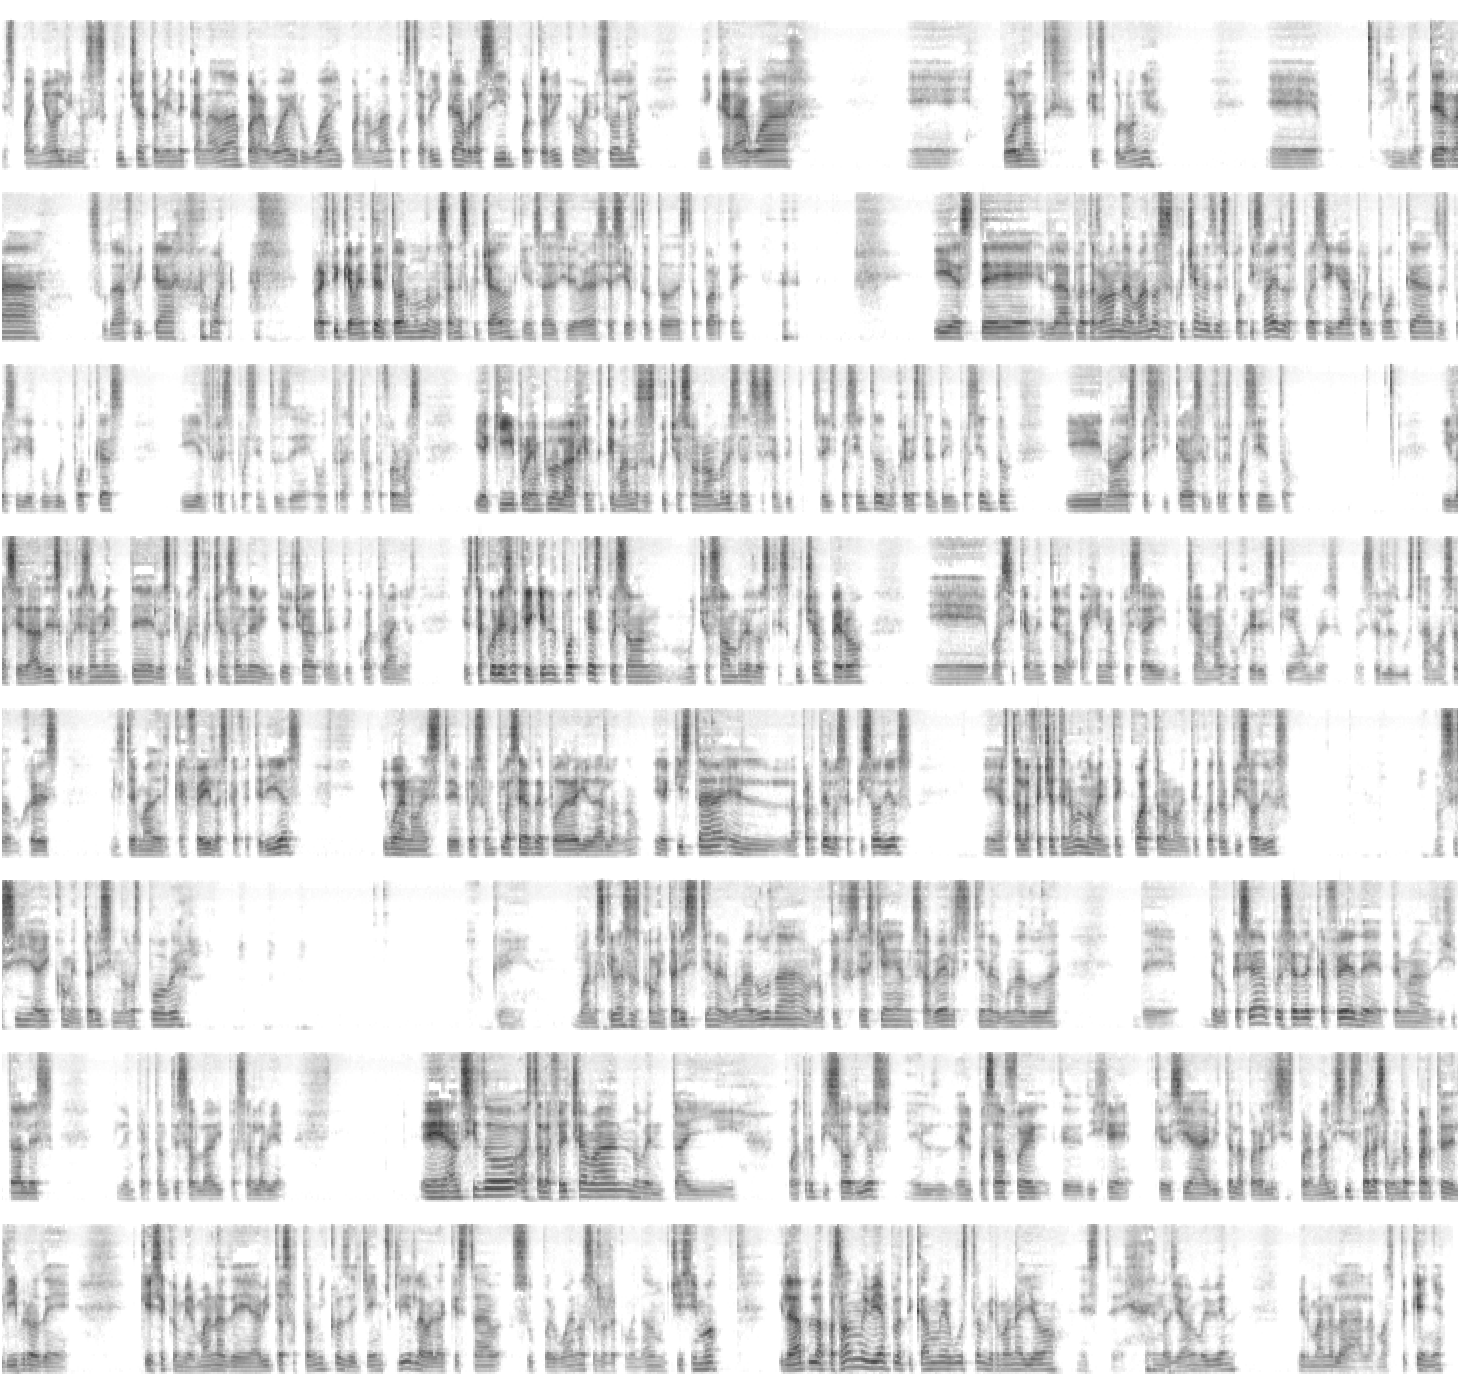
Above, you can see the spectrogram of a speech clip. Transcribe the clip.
español y nos escucha, también de Canadá, Paraguay, Uruguay, Panamá, Costa Rica, Brasil, Puerto Rico, Venezuela, Nicaragua, eh, Poland, que es Polonia, eh, Inglaterra, Sudáfrica, bueno, prácticamente de todo el mundo nos han escuchado. Quién sabe si de veras sea cierto toda esta parte. Y este, la plataforma donde más nos escuchan es de Spotify, después sigue Apple Podcast, después sigue Google Podcast y el 13% es de otras plataformas. Y aquí, por ejemplo, la gente que más nos escucha son hombres, el 66%, mujeres 31% y no especificados el 3%. Y las edades, curiosamente, los que más escuchan son de 28 a 34 años. Está curioso que aquí en el podcast, pues son muchos hombres los que escuchan, pero eh, básicamente en la página, pues hay muchas más mujeres que hombres. Al parecer les gusta más a las mujeres el tema del café y las cafeterías. Y bueno, este, pues un placer de poder ayudarlos, ¿no? Y aquí está el, la parte de los episodios. Eh, hasta la fecha tenemos 94, 94 episodios. No sé si hay comentarios, si no los puedo ver. Ok. Bueno, escriban sus comentarios si tienen alguna duda o lo que ustedes quieran saber, si tienen alguna duda de, de lo que sea, puede ser de café, de temas digitales. Lo importante es hablar y pasarla bien. Eh, han sido, hasta la fecha, van 94 episodios. El, el, pasado fue que dije que decía Evita la parálisis por análisis. Fue la segunda parte del libro de que hice con mi hermana de hábitos atómicos de James Clear. La verdad que está súper bueno, se lo recomendamos muchísimo. Y la, la, pasamos muy bien, platicando muy a gusto. Mi hermana y yo este, nos llevan muy bien. Mi hermana, la, la más pequeña.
